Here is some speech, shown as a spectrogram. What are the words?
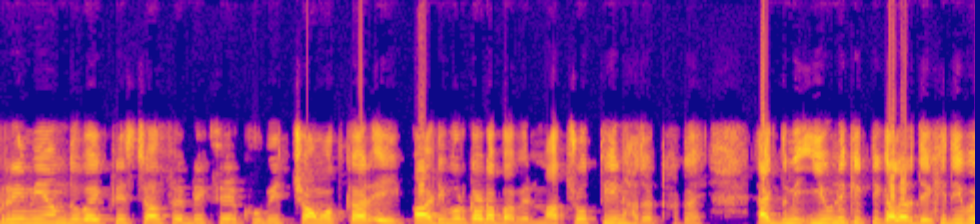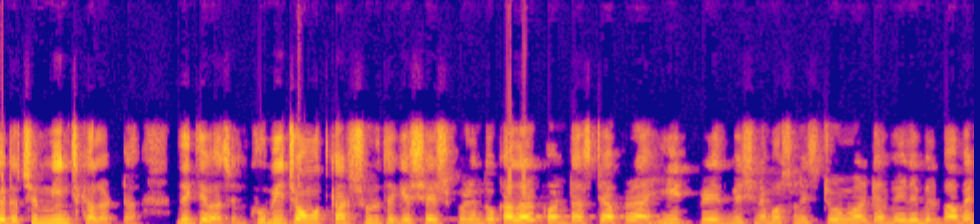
প্রিমিয়াম দুবাই ক্রিস্টাল ফেব্রিক্সের খুবই চমৎকার এই পার্টি বোরকাটা পাবেন মাত্র তিন হাজার টাকায়। একদমই ইউনিক একটি কালার দেখিয়ে দিব, এটা হচ্ছে মিন্ট কালারটা দেখতে পাচ্ছেন, খুবই চমৎকার। শুরু থেকে শেষ পর্যন্ত কালার কন্ট্রাস্টে আপনারা হিট প্রেস মেশিনে বসানো স্টোন ওয়ার্ক অ্যাভেলেবেল পাবেন।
